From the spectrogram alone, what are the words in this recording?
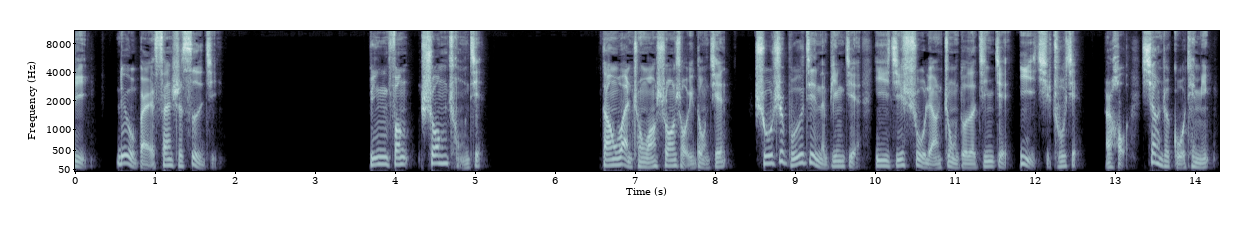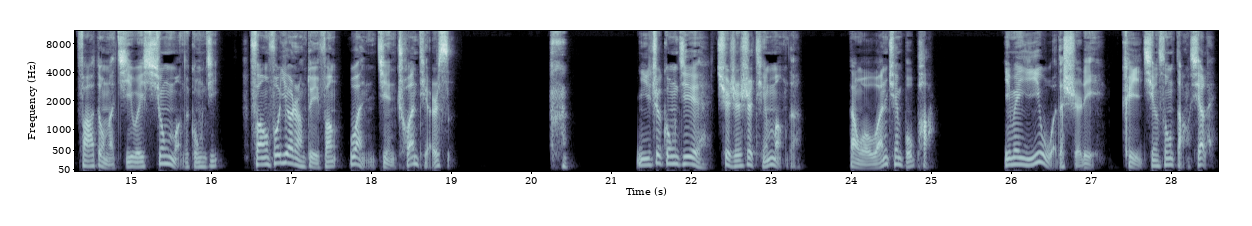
第六百三十四集，冰封双重剑。当万重王双手一动间，数之不尽的冰剑以及数量众多的金剑一起出现，而后向着古天明发动了极为凶猛的攻击，仿佛要让对方万箭穿体而死。哼，你这攻击确实是挺猛的，但我完全不怕，因为以我的实力可以轻松挡下来。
